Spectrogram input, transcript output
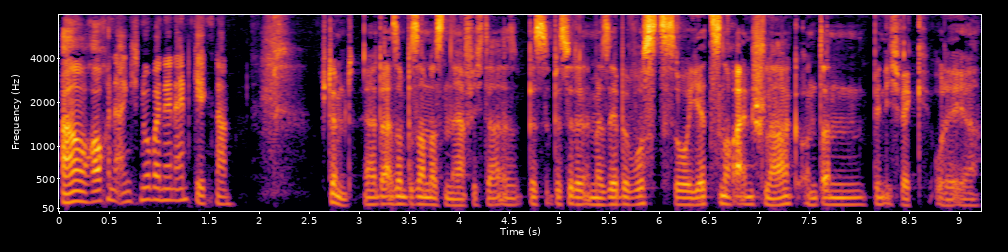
Aber wir brauchen eigentlich nur bei den Endgegnern. Stimmt, ja, da ist er besonders nervig. Da bist, bist du dann immer sehr bewusst, so jetzt noch einen Schlag und dann bin ich weg oder eher.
